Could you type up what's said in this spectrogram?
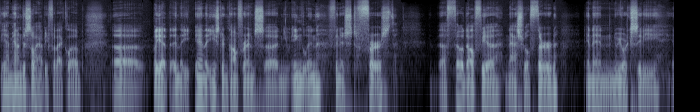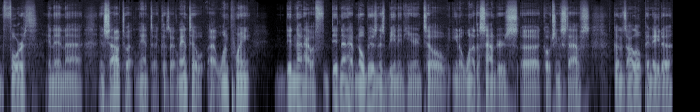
yeah, man, I'm just so happy for that club. Uh, but yeah, in the in the Eastern Conference, uh, New England finished first, uh, Philadelphia, Nashville third, and then New York City in fourth, and then uh, and shout out to Atlanta because Atlanta at one point did not have a did not have no business being in here until you know one of the Sounders uh, coaching staffs, Gonzalo Pineda,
